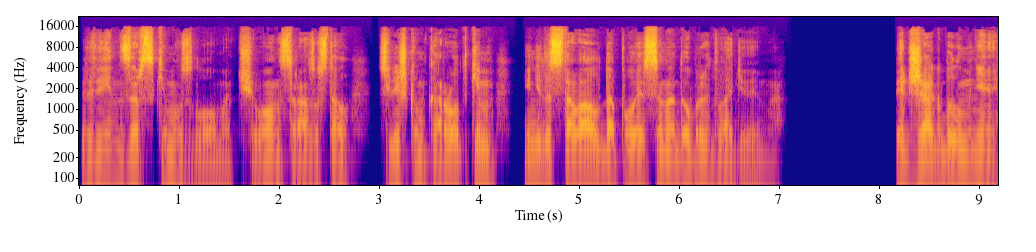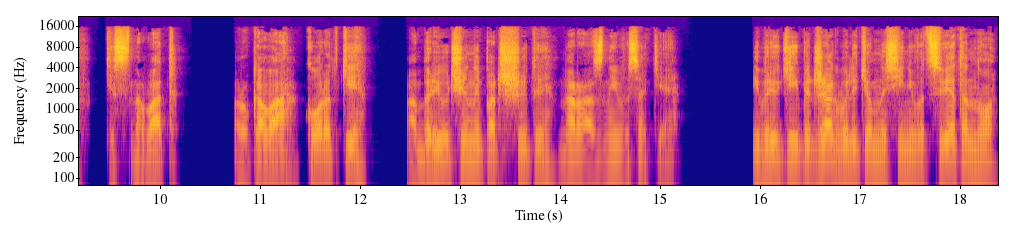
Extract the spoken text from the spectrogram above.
виндзорским узлом, отчего он сразу стал слишком коротким и не доставал до пояса на добрых два дюйма. Пиджак был мне тесноват, Рукава короткие, а брючины подшиты на разной высоте. И брюки, и пиджак были темно-синего цвета, но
